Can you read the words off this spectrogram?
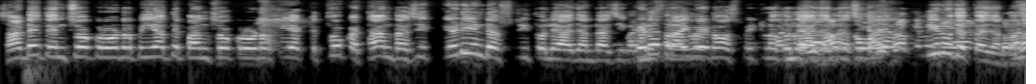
350 ਕਰੋੜ ਰੁਪਈਆ ਤੇ 500 ਕਰੋੜ ਰੁਪਈਆ ਕਿੱਥੋਂ ਇਕੱਠਾ ਹੁੰਦਾ ਸੀ ਕਿਹੜੀ ਇੰਡਸਟਰੀ ਤੋਂ ਲਿਆ ਜਾਂਦਾ ਸੀ ਕਿਹੜੇ ਪ੍ਰਾਈਵੇਟ ਹਸਪੀਟਲਾਂ ਤੋਂ ਲਿਆ ਜਾਂਦਾ ਸੀ ਕਿਹਨੂੰ ਦਿੱਤਾ ਜਾਂਦਾ ਸੀ?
